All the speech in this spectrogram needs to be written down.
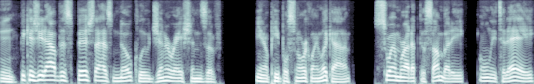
Mm. because you'd have this fish that has no clue, generations of, you know, people snorkeling, look at him, swim right up to somebody. Only today,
